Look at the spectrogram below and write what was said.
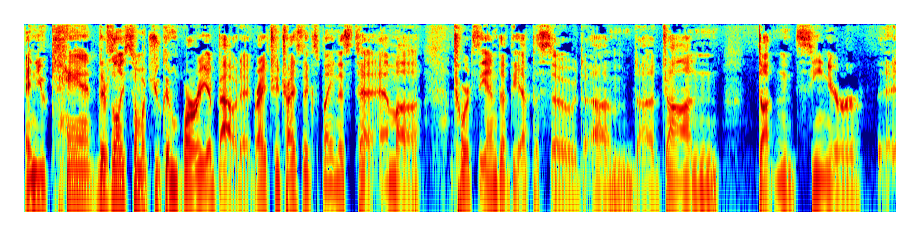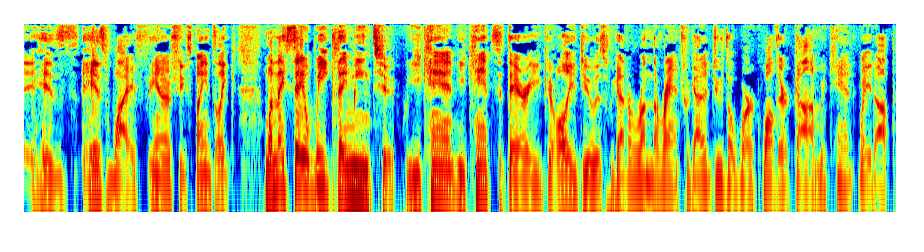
and you can't. There's only so much you can worry about it, right? She tries to explain this to Emma towards the end of the episode. Um, uh, John Dutton Senior, his his wife. You know, she explains like when they say a week, they mean two. You can't you can't sit there. You all you do is we got to run the ranch. We got to do the work while they're gone. We can't wait up.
